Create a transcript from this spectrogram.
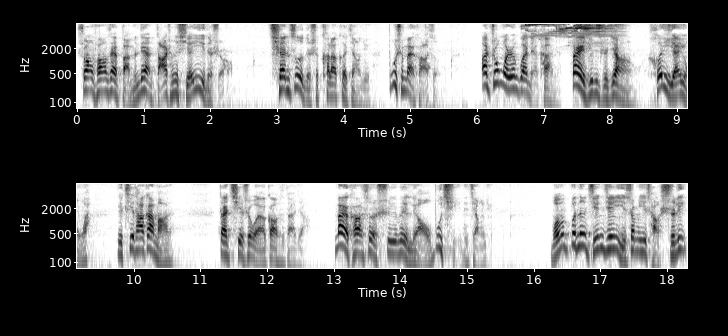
双方在板门店达成协议的时候，签字的是克拉克将军，不是麦克阿瑟。按中国人观点看呢，败军之将何以言勇啊？你提他干嘛呢？但其实我要告诉大家，麦克阿瑟是一位了不起的将军。我们不能仅仅以这么一场失利，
